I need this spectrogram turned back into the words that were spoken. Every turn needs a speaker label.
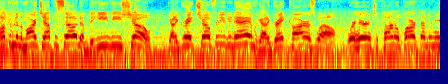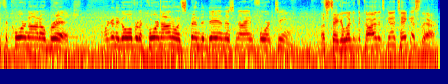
Speaker 1: Welcome to the March episode of the EV Show. We've got a great show for you today, and we got a great car as well.
Speaker 2: We're here in Chicano Park underneath the Coronado Bridge. We're going to go over to Coronado and spend the day in this 914.
Speaker 1: Let's take a look at the car that's going to take us there.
